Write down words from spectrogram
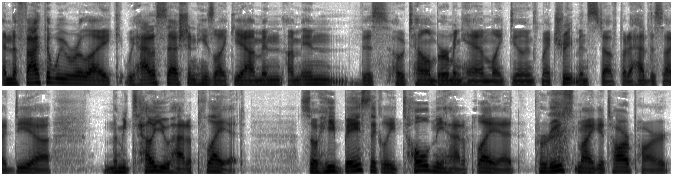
and the fact that we were like, we had a session. He's like, "Yeah, I'm in, I'm in this hotel in Birmingham, like dealing with my treatment stuff, but I had this idea. Let me tell you how to play it." So he basically told me how to play it, produced my guitar part.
